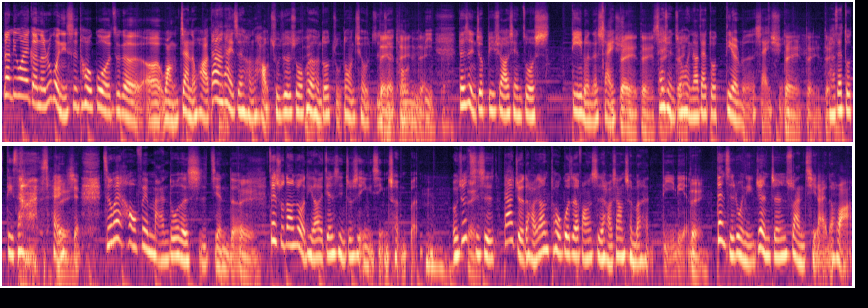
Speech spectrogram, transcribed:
那另外一个呢，如果你是透过这个呃网站的话，当然它也是很好处，就是说会有很多主动求职者投履历，但是你就必须要先做第一轮的筛选，对对，筛选之后你要再做第二轮的筛选，对对对，然后再做第三轮筛选，只会耗费蛮多的时间的。对，在书当中有提到一件事情，就是隐形成本。嗯，我觉得其实大家觉得好像透过这个方式，好像成本很低廉。对，但其实如果你认真算起来的话，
